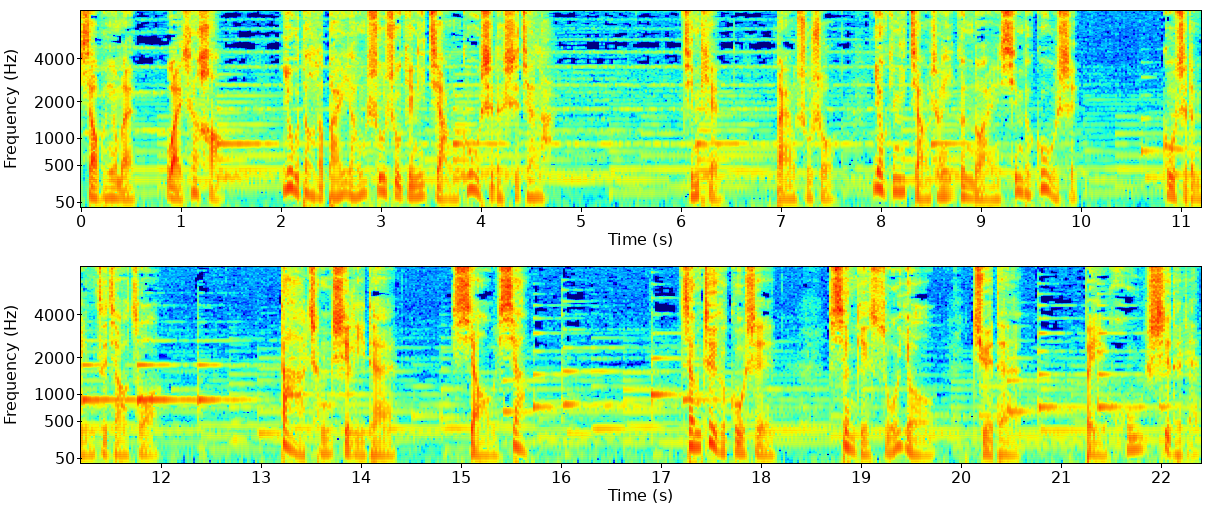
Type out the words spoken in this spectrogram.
小朋友们，晚上好！又到了白羊叔叔给你讲故事的时间啦。今天，白羊叔叔要给你讲上一个暖心的故事，故事的名字叫做《大城市里的小巷》。将这个故事献给所有觉得被忽视的人。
